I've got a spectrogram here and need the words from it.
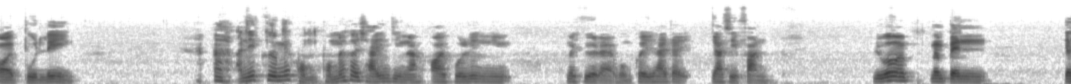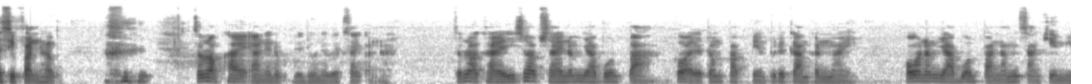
ออยล์พูลลิ่งอะอันนี้คือไม่ผมผมไม่เคยใช้จริงๆนะออยล์พูลลิ่งนี่ไม่คืออะไรผมเคยใช้แต่ยาสีฟัน หรือว่ามันเป็นยาสีฟันครับสำหรับใครอ่านเดี๋ยวดูในเว็บไซต์ก่อนนะสำหรับใครที่ชอบใช้น้ำยาบ้วนปากก็อาจจะต้องปรับเปลี่ยนพฤติกรรมกันใหม่ เพราะว่าน้ำยาบ้วนปากน้ำมีสารเคมี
